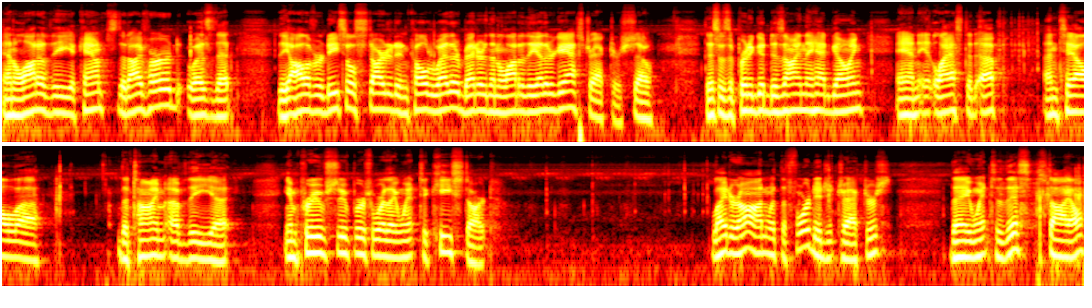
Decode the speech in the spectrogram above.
And a lot of the accounts that I've heard was that the Oliver diesel started in cold weather better than a lot of the other gas tractors. So this is a pretty good design they had going. And it lasted up until uh, the time of the uh, improved supers where they went to key start. Later on with the four digit tractors, they went to this style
